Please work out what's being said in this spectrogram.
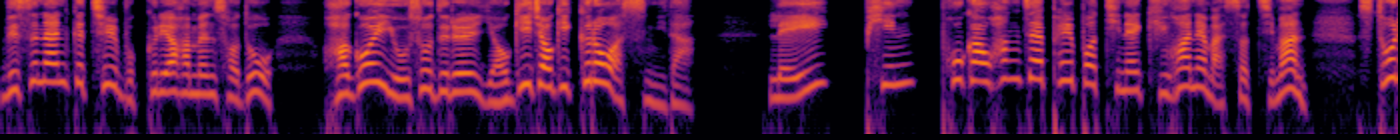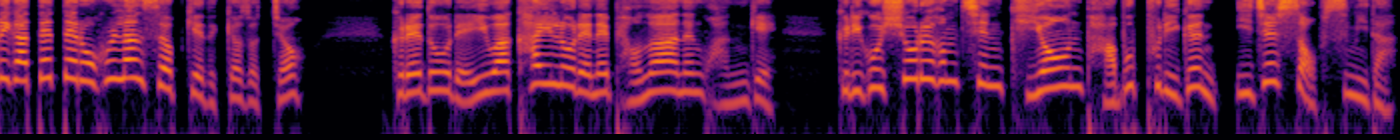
느슨한 끝을 묶으려 하면서도 과거의 요소들을 여기저기 끌어왔습니다. 레이, 핀, 포가 황제 펠버틴의 귀환에 맞섰지만 스토리가 때때로 혼란스럽게 느껴졌죠. 그래도 레이와 카일로렌의 변화하는 관계, 그리고 쇼를 훔친 귀여운 바부 프릭은 잊을 수 없습니다.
